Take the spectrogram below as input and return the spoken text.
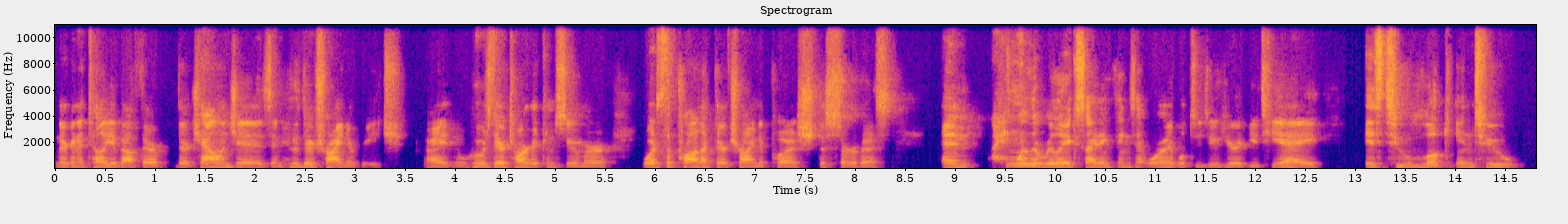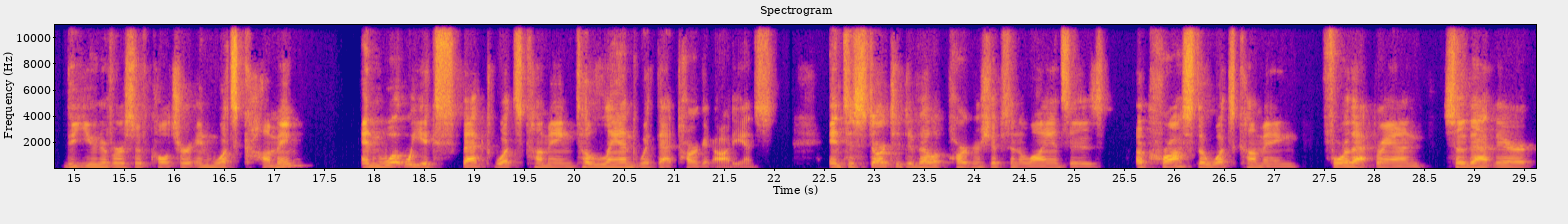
they're going to tell you about their their challenges and who they're trying to reach right? Who's their target consumer? What's the product they're trying to push the service? And i think one of the really exciting things that we're able to do here at uta is to look into the universe of culture and what's coming and what we expect what's coming to land with that target audience and to start to develop partnerships and alliances across the what's coming for that brand so that they're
